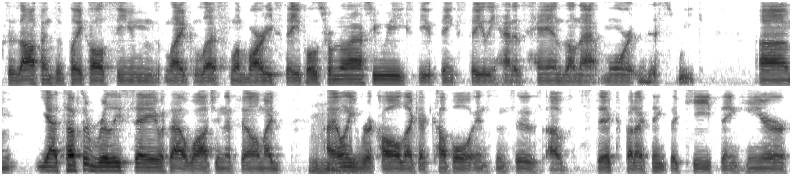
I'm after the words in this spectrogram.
Says offensive play call seems like less Lombardi staples from the last few weeks. Do you think Staley had his hands on that more this week? Um, yeah, tough to really say without watching the film. I Mhm. I only recall like a couple instances of stick, but I think the key thing here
